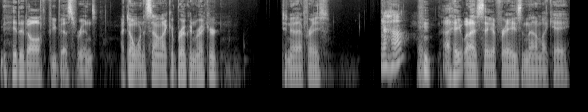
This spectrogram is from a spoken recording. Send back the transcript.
hit it off, be best friends. I don't want to sound like a broken record. Do you know that phrase? Uh huh. I hate when I say a phrase and then I'm like, hey,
